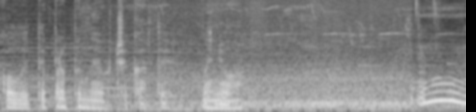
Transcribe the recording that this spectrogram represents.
коли ти припинив чекати на нього? Ну,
